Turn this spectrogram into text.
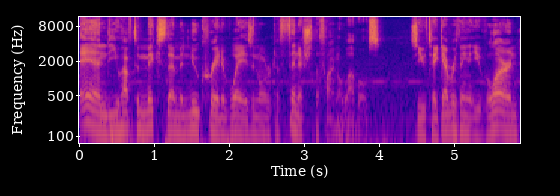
and you have to mix them in new creative ways in order to finish the final levels. So you take everything that you've learned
